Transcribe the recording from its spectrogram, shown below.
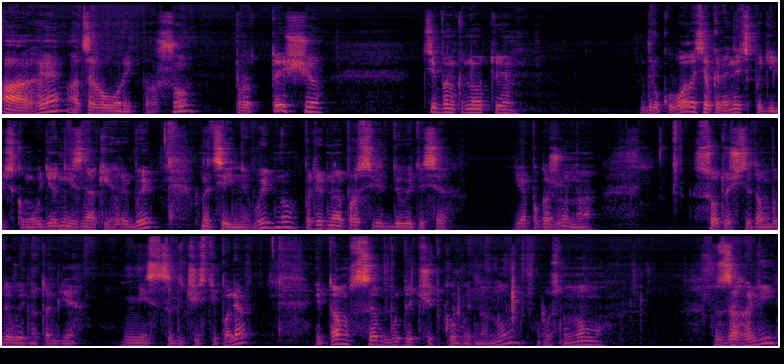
АГ, а це говорить про що? Про те, що ці банкноти друкувалися в Кам'янець-Подільському. Водяні знаки гриби. На цій не видно, потрібно просвіт дивитися. Я покажу на соточці, там буде видно, там є місце, де чисті поля. І там все буде чітко видно. Ну, в основному, взагалі,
